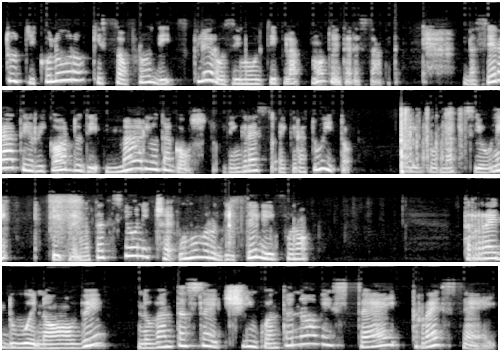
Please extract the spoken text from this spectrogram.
tutti coloro che soffrono di sclerosi multipla, molto interessante. La serata in ricordo di Mario D'Agosto, l'ingresso è gratuito. Per informazioni e prenotazioni c'è un numero di telefono 329 96 59 636.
